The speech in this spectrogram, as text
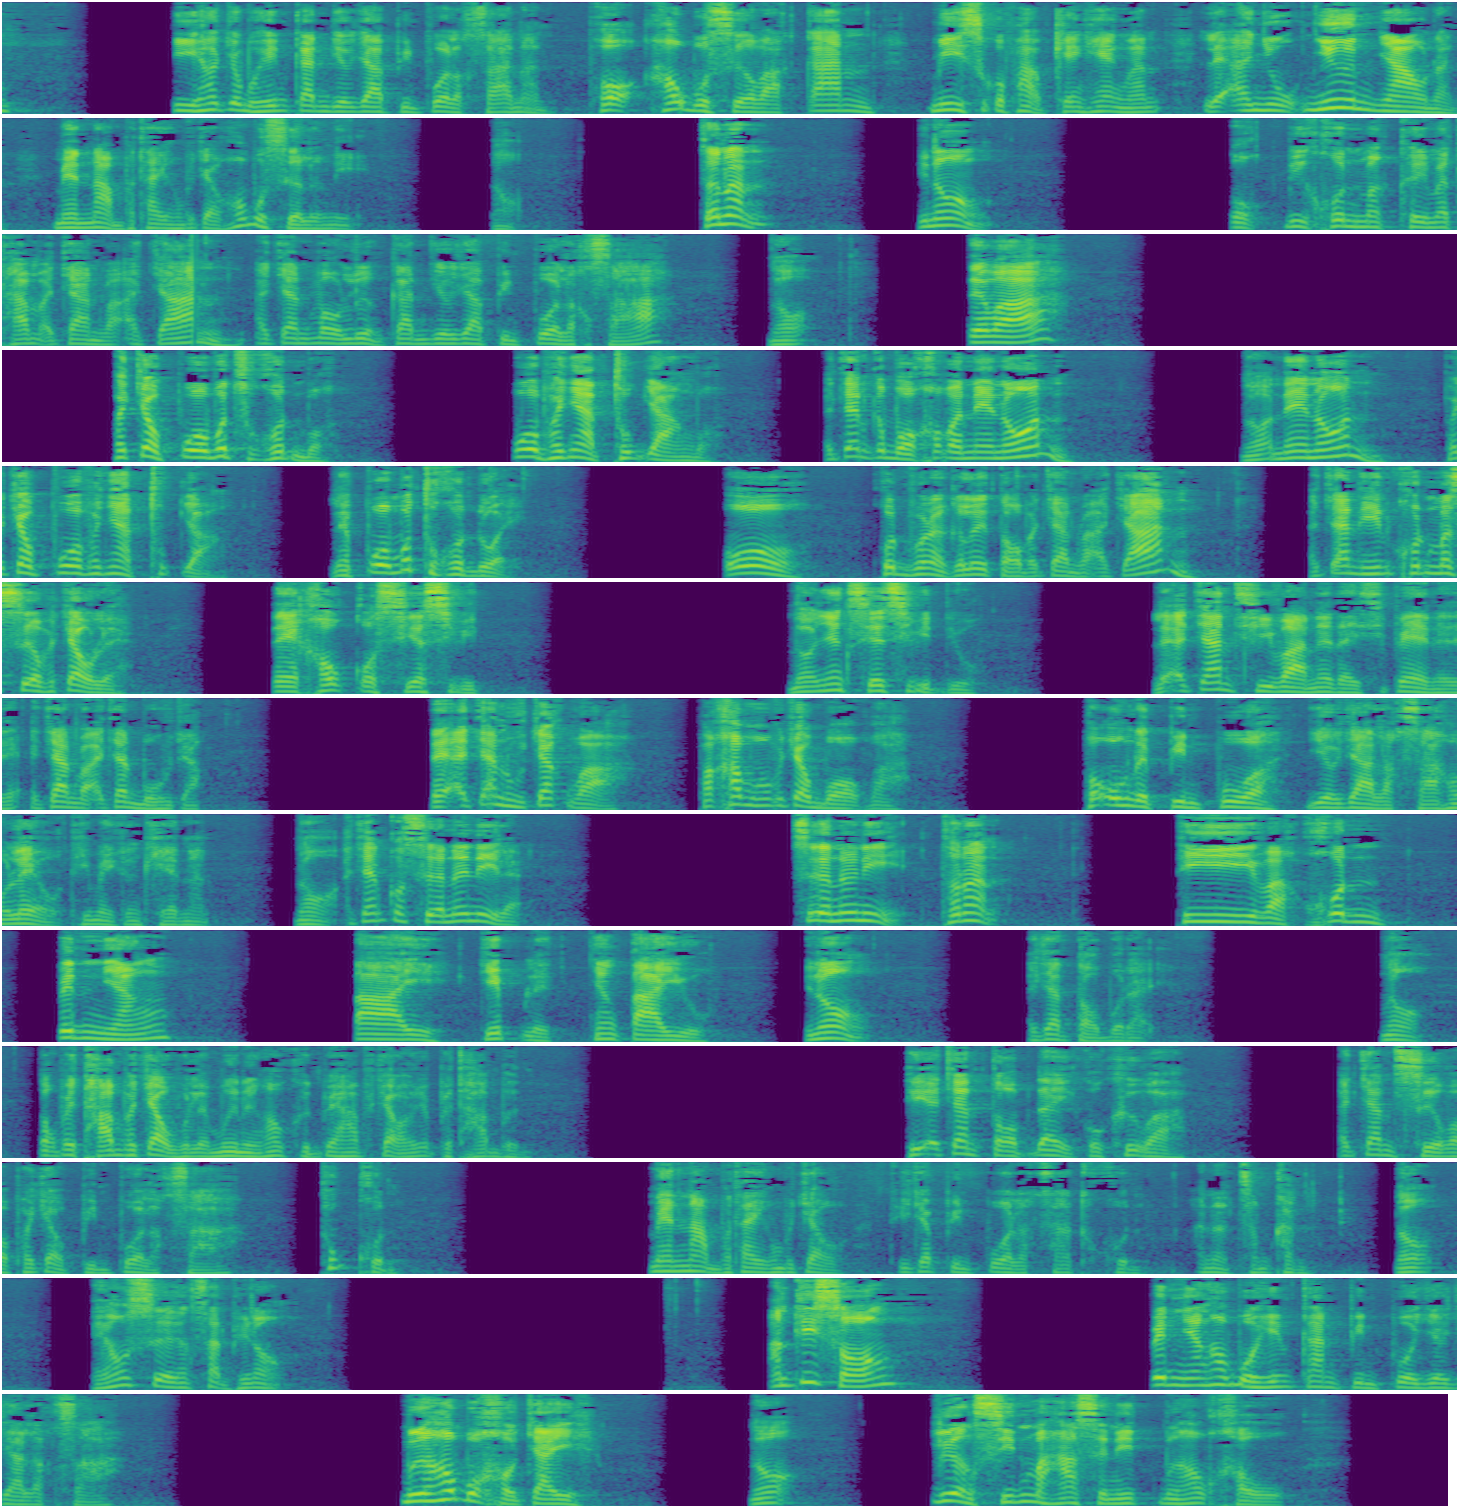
ที่เฮาจะบ่เห็นการเยียวยาปินปัวรักษานั้น เพราะเฮาบ่เชื่อว่าการมีสุขภาพแข็งแรงนั้น และอายุยืนยาวนั้นแม่นน้ำพระทัยของพระเจ้าเฮาบ่เชื่อเรื่องนี้ ฉะนั้นพี่น้องอกมีคนมาเคยมาถามอาจารย์ว่าอาจารย์ อาจารย์เว้าเรื่องการเยียวยาปินปัวรักษา เนาะแต่ว่า พระเจ้าปัวมดทุคนบ่ปัวพญาติทุกอย่างบ่อาจารย์ก็บอกเขาว่าแน่นอนเนาะแน่นอน พระเจ้าปัวพญาติทุกอย่าง และปัวมดทุกคนด้วย โอ้ คนผู้นั้นก็เลยตอบอาจารย์ว่าอาจารย์ อาจารย์เห็นคนมาเสือพระเจ้าเลย แต่เขาก็เสียชีวิต นาะยังเสียชีวิตอยู่ และอาจารย์สีวานในใดสิแป้ในใดอาจารย์ว่าอาจารย์บูจัก แต่อาจารย์ฮู้จักว่า พระคำของพระเจ้าบอกว่า พระองค์ได้ปินปัวเยียวยารักษาเฮาแล้วที่ไม่กังแขนนั้นเนาะอาจารย์ก็เสือในนี่แหละ เสือในนี่เท่านั้นที่ว่าคนเป็นหยังตายเจ็บเลยยังตายอยู่พี่น้อง อาจารย์ตอบบ่ได้เนาะต้องไปถามพระเจ้าพุ่นละมือหนึ่งเฮาขึ้นไปหาพระเจ้าไปถามเพิ่น ที่อาจารย์ตอบได้ก็คือว่า อาจารย์เสือว่าพระเจ้าปินปัวรักษาทุกคน แม่น้ำพระทัยของพระเจ้าที่จะปินปัวรักษาทุกคน อันนั้นสำคัญ เนาะแล้วเสือจังสั่นพี่น้องอันที่สองเป็นยังเฮาบ่เห็นการปินปัวเยียวยารักษา เมื่อเฮาบ่เข้าใจ เนาะเรื่องศีลมหาสนิทเมื่อเฮาเข้า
